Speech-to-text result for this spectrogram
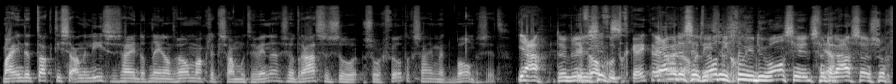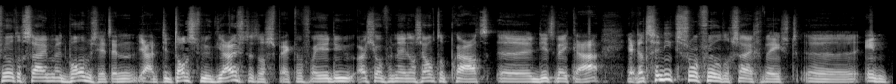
Maar in de tactische analyse zei dat Nederland wel makkelijk zou moeten winnen... zodra ze zorgvuldig zijn met balbezit. Ja, er, er wel goed gekeken. Ja, maar er zit wel die goede nuance in... zodra ze zorgvuldig zijn met balbezit. En ja, dit, dat is natuurlijk juist het aspect waarvan je nu... als je over Nederland zelf praat, uh, dit WK... Ja, dat ze niet zorgvuldig zijn geweest uh, in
